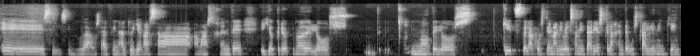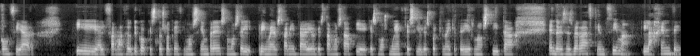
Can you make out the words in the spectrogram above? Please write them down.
Eh, sí, sin duda. O sea, al final tú llegas a, más gente y yo creo que uno de los, uno de los kits de la cuestión a nivel sanitario es que la gente busca a alguien en quien confiar. Y el farmacéutico, que esto es lo que decimos siempre, somos el primer sanitario que estamos a pie, que somos muy accesibles porque no hay que pedirnos cita. Entonces es verdad que encima la gente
